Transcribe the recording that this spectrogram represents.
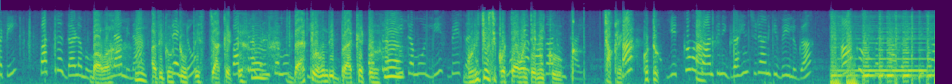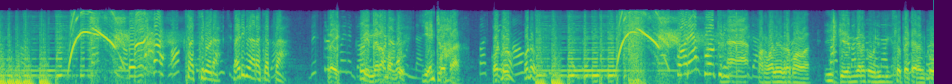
ఒకటి పత్ర దళము బావా లామినా అదిగో టూ రెండు పీస్ జాకెట్ బ్యాక్లో ఉంది బ్రాకెట్ గురి చూసి కొట్టావంటే నీకు. చాక్లెట్? కొట్టు ఎక్కువ. కాంతిని గ్రహించడానికి వీలుగా చచ్చినోడా బయటికి రారా. ఏంటి కొట్టు, కొట్టు. పోకిరి. పర్వాలేదురా బావా ఈ గేమ్ గనక ఒలింపిక్స్లో పెట్టారనుకో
